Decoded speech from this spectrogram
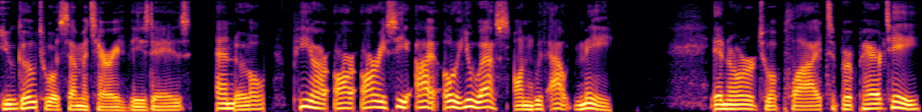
You go to a cemetery these days, and on without me. In order to apply to prepare tea,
